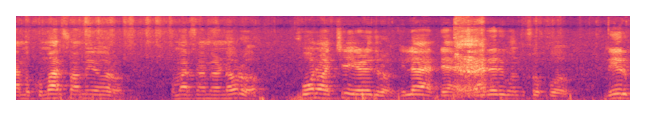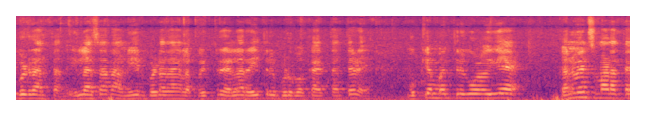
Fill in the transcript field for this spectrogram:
ನಮ್ಮ ಕುಮಾರಸ್ವಾಮಿ ಅವರು ಕುಮಾರಸ್ವಾಮಿ ಅಣ್ಣವರು ಫೋನ್ ಹಚ್ಚಿ ಹೇಳಿದ್ರು, ಇಲ್ಲ ಯಾರ್ಯಾರಿಗೆ ಒಂದು ಸ್ವಲ್ಪ ನೀರು ಬಿಡ್ರಿ ಅಂತಂದು. ಇಲ್ಲ ಸರ್, ನಾವು ನೀರು ಬಿಡೋದಂಗಿಲ್ಲ ಬಿಟ್ಟರೆ ಎಲ್ಲ ರೈತರಿಗೆ ಬಿಡ್ಬೇಕಾಯ್ತು ಅಂತೇಳಿ ಮುಖ್ಯಮಂತ್ರಿಗಳಿಗೆ ಕನ್ವಿನ್ಸ್ ಮಾಡೋಂಥ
